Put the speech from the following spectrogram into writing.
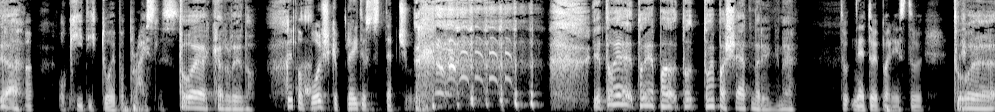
Ja, o kitih, to je pa priceless. to je kar v redu. To je pa boljš, kot plejte s stepču. Je, to, je, to, je pa, to, to je pa Shatnering. Ne? Ne, to je pa res. To, To je,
